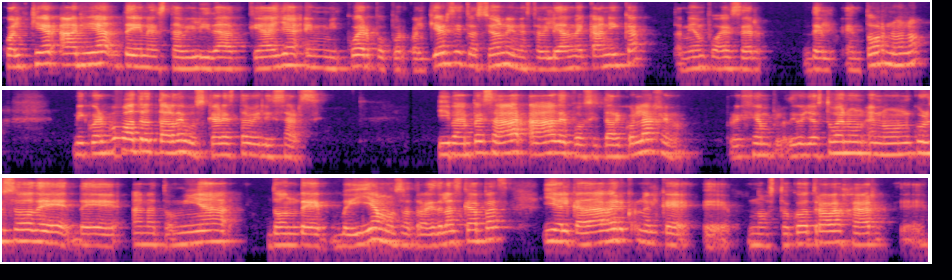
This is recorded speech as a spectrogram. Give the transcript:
Cualquier área de inestabilidad que haya en mi cuerpo por cualquier situación, inestabilidad mecánica, también puede ser del entorno, ¿no? Mi cuerpo va a tratar de buscar estabilizarse y va a empezar a depositar colágeno. Por ejemplo, digo, yo estuve en un, curso de, de anatomía donde veíamos a través de las capas y el cadáver con el que eh, nos tocó trabajar eh,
